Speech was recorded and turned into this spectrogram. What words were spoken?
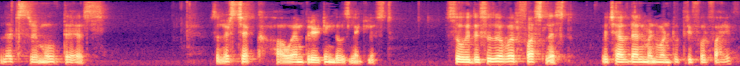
let's remove this so let's check how I'm creating those linked lists so this is our first list, which has the element 1, 2, 3, 4, 5.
